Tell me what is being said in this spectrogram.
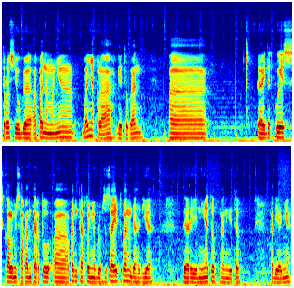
Terus juga apa namanya banyak lah gitu kan. Uh, guided quiz. Kalau misalkan tertu uh, apa tertunya belum selesai itu kan ada hadiah dari ininya tuh kan gitu. Hadiahnya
